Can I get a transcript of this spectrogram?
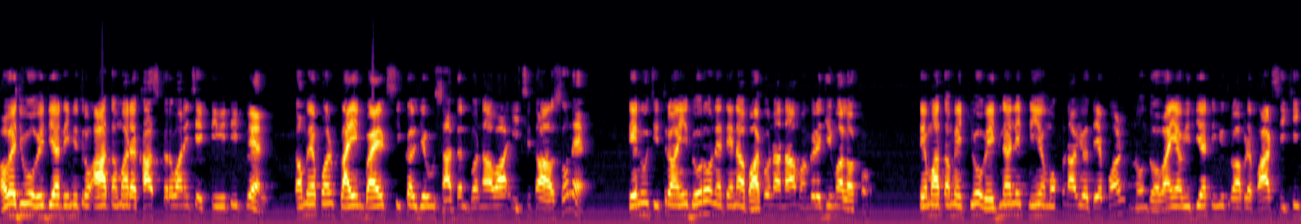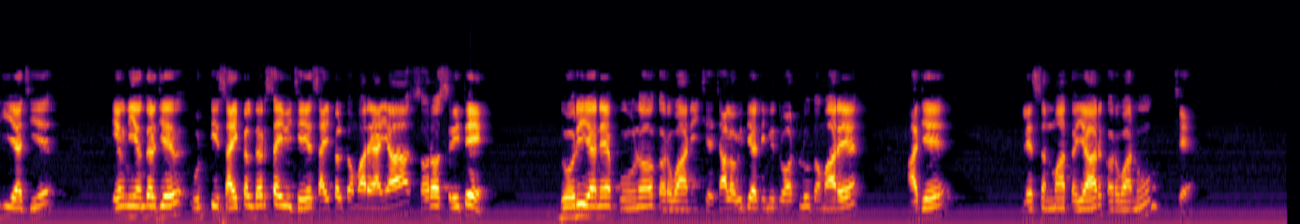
હવે જુઓ, વિદ્યાર્થી મિત્રો, આ તમારે ખાસ કરવાની છે એક્ટિવિટી ટ્વેલ્વ તમે પણ ફ્લાઇંગ બાઇસિકલ જેવું સાધન બનાવવા ઈચ્છતા હશો ને? તેનું ચિત્ર અહીં દોરો ને તેના ભાગોના નામ અંગ્રેજીમાં લખો. તેમાં તમે કયો વૈજ્ઞાનિક નિયમ અપનાવ્યો તે પણ નોંધો. હવે અહીંયા વિદ્યાર્થી મિત્રો, આપણે પાઠ શીખી ગયા છીએ. એની અંદર જે ઉડતી સાયકલ દર્શાવી છે, એ સાયકલ તમારે અહીંયા સરસ રીતે દોરી અને પૂર્ણ કરવાની છે. ચાલો વિદ્યાર્થી મિત્રો, આટલું તમારે આજે લેસનમાં તૈયાર કરવાનું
